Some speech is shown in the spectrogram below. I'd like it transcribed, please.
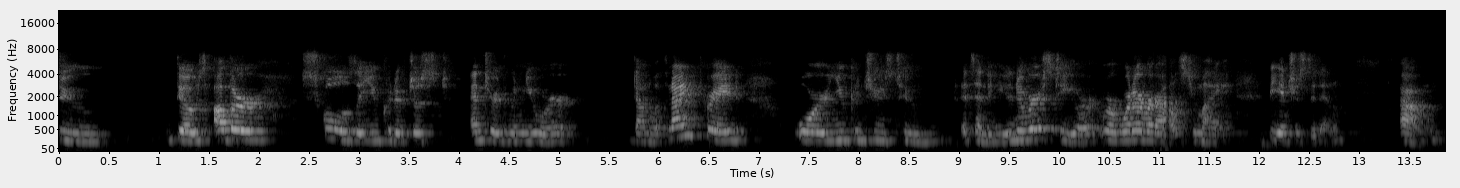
to those other schools that you could have just entered when you were done with ninth grade, or you can choose to attend a university or, or whatever else you might be interested in. Um,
